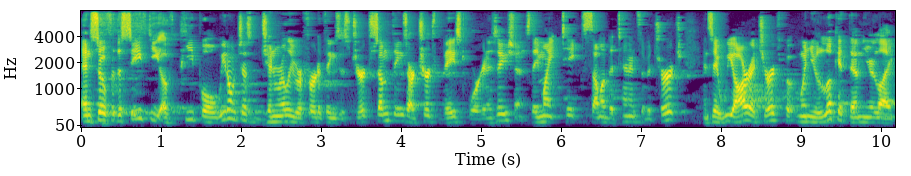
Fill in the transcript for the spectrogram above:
And so, for the safety of people, we don't just generally refer to things as church. Some things are church based organizations. They might take some of the tenets of a church and say, We are a church, but when you look at them, you're like,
